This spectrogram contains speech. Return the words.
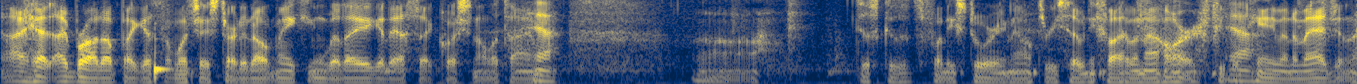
I had I brought up I guess how much I started out making, but I get asked that question all the time. Yeah, Just because it's a funny story now, three seventy five an hour. People Yeah. can't even imagine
